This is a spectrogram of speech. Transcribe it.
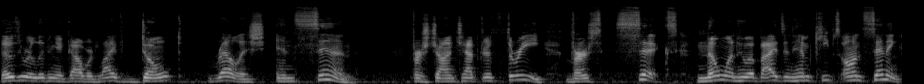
those who are living a godward life don't relish in sin 1 John chapter 3 verse 6 No one who abides in him keeps on sinning.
